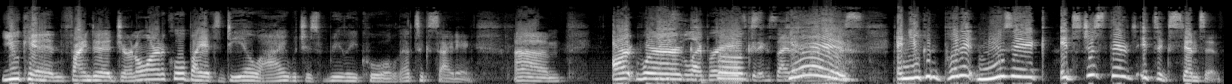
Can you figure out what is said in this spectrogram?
You can find a journal article by its DOI, which is really cool. That's exciting. Um, artwork, the librarians books. get excited. Yes, and you can put it music. It's just there. It's extensive.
